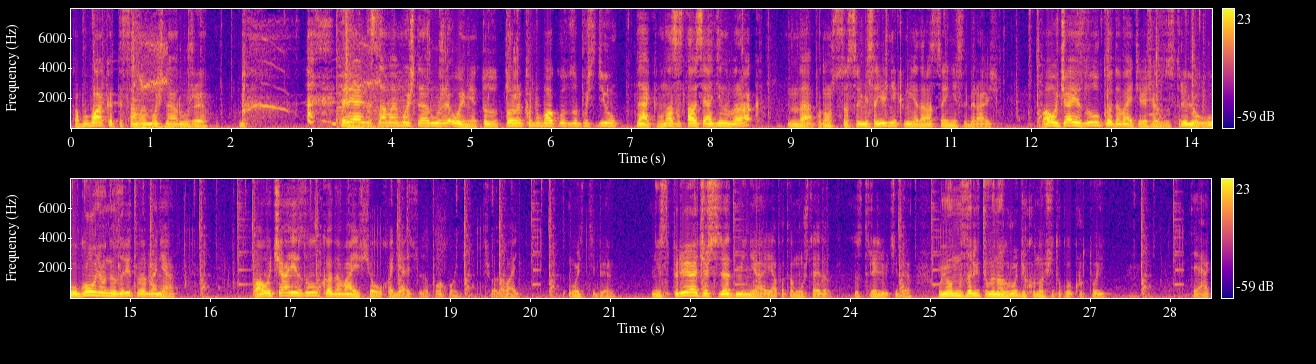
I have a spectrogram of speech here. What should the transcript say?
Кабубака, ты самое мощное оружие. Реально самое мощное оружие. Ой, меня кто-то тоже кабубаку запустил. Так, у нас остался один враг. Да, потому что со своими союзниками я драться и не собираюсь. Получай из лука, давай, тебя сейчас застрелю. Ого, у него назритовая броня. Получай из лука, давай, все, уходи отсюда, плохой. Все, давай. Вот тебе. Не спрячешься от меня, я потому что этот, застрелю тебя. У него назаритовый нагрудник, он вообще такой крутой. Так,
